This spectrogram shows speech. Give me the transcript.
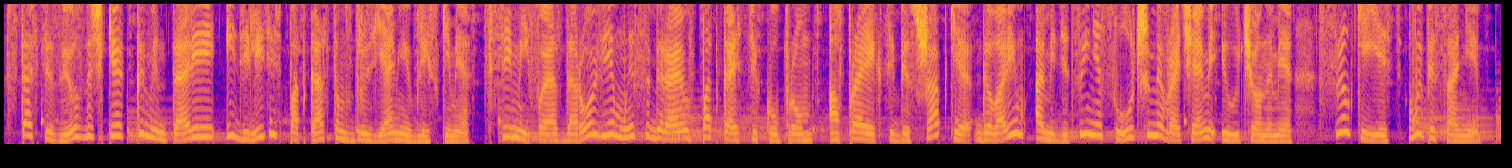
Ставьте звездочки, комментарии и делитесь подкастом с друзьями и близкими. Все мифы о здоровье мы собираем в подкасте Купрум, а в проекте «Без шапки» говорим о медицине с лучшими врачами и учеными. Ссылки есть в описании.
